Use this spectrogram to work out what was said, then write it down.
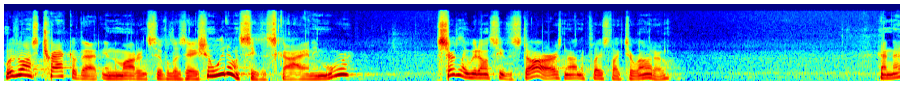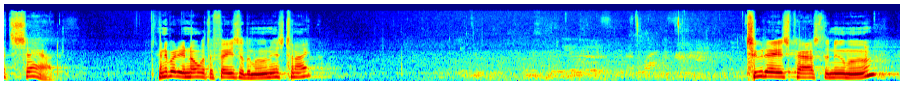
We've lost track of that in the modern civilization. We don't see the sky anymore. Certainly, we don't see the stars, not in a place like Toronto. And that's sad. Anybody know what the phase of the moon is tonight? Two days past the new moon,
